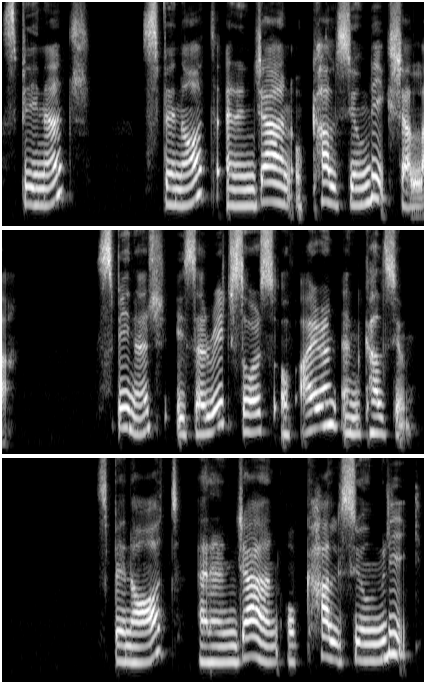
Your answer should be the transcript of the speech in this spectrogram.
spinach. Spenat är en järn och kalciumrik källa. Spinach is a rich source of iron and calcium. Spenat är en järn och kalciumrik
